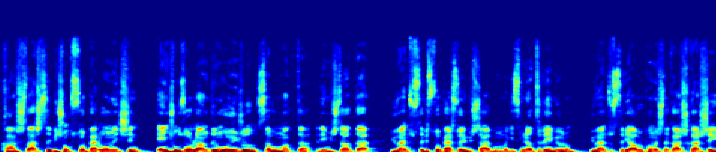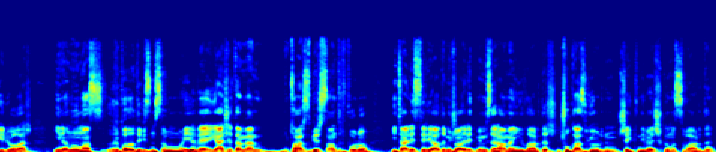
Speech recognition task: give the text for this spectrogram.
karşılaştığı birçok stoper onun için en çok zorlandığım oyuncu savunmakta demişti. Hatta Juventus'ta bir stoper söylemişti abi bunu. İsmini hatırlayamıyorum. Juventus'ta bir Avrupa maçına karşı karşıya geliyorlar. İnanılmaz hırpaladı bizim savunmayı ve gerçekten ben bu tarz bir santrforu İtalya Serie A'da mücadele etmemize rağmen yıllardır çok az gördüm şeklinde bir açıklaması vardı.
